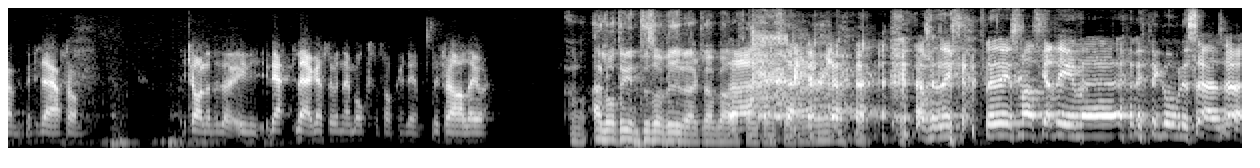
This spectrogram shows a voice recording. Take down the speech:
äh, det, är alltså, det är klart att i rätt läge så unnar jag mig också saker. Det, det tror jag alla gör. Det låter inte som vi verkligen i alla fall. ja, precis, precis smaskat i med lite godis här så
